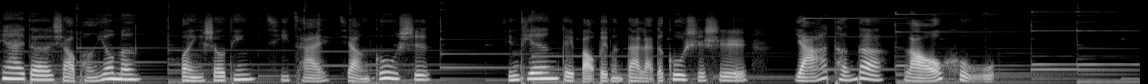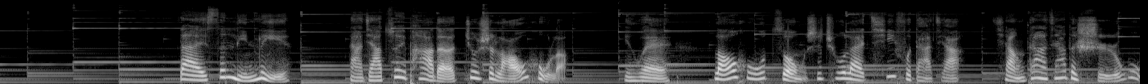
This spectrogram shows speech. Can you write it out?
亲爱的小朋友们，欢迎收听七彩讲故事。今天给宝贝们带来的故事是《牙疼的老虎》。在森林里，大家最怕的就是老虎了，因为老虎总是出来欺负大家，抢大家的食物。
